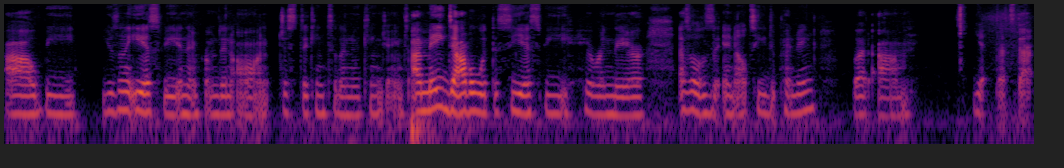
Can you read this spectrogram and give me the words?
I'll be using the ESV and then from then on just sticking to the New King James. I may dabble with the CSB here and there as well as the NLT depending, but um, yeah, that's that.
